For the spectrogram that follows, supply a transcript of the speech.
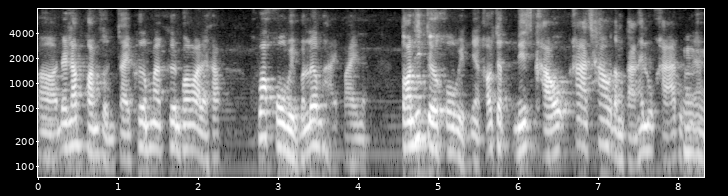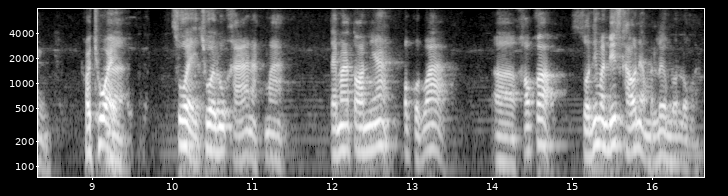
เอ่อได้รับความสนใจเพิ่มมากขึ้นเพราะว่าอะไรครับ เพราะว่าโควิดมันเริ่มหายไปเนี่ย ตอนที่เจอโควิด เนี่ยเขาจะดิสเขาค่าเช่าต่างๆ ให้ลูกค้าถูกอืไหมมเขาช่วยเออช่วยช่วยลูกค้าหนักมาก แต่มาตอนเนี้ยปรากฏว่าเออเขาก็ส่วนที่มันดิสเขาเนี่ยมันเริ่มลดลงแล้ว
